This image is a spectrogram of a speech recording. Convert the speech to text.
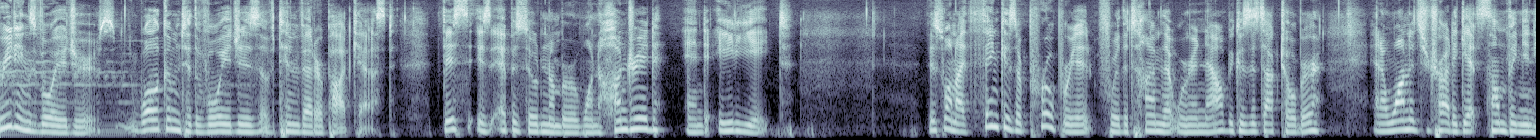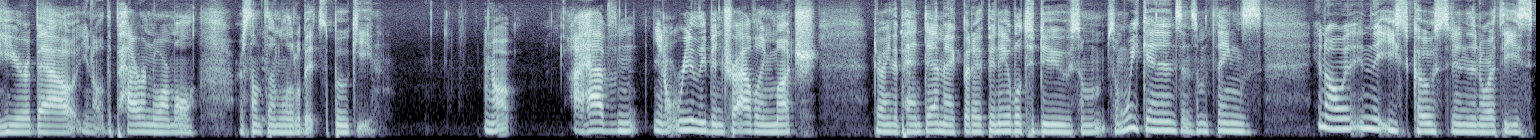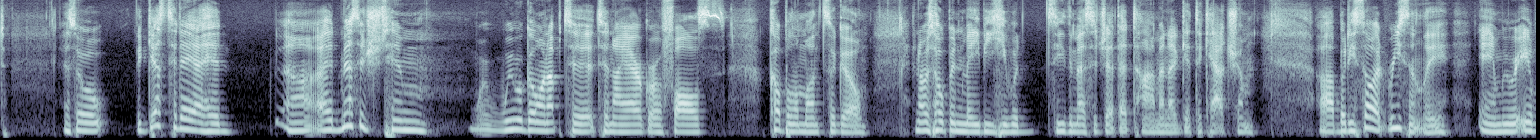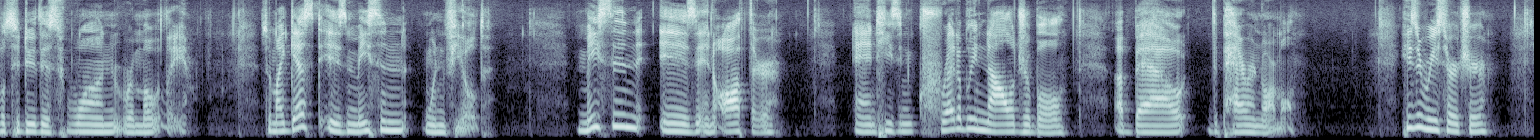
Greetings, Voyagers. Welcome to the Voyages of Tim Vetter podcast. This is episode number 188. This one I think is appropriate for the time that we're in now because it's October, and I wanted to try to get something in here about, you know, the paranormal or something a little bit spooky. You know, I haven't, you know, really been traveling much during the pandemic, but I've been able to do some some weekends and some things, you know, in the East Coast and in the Northeast. And so the guest today I had uh, I had messaged him where we were going up to, to Niagara Falls a couple of months ago, and I was hoping maybe he would see the message at that time and I'd get to catch him. Uh, but he saw it recently, and we were able to do this one remotely. So my guest is Mason Winfield. Mason is an author, and he's incredibly knowledgeable about the paranormal. He's a researcher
